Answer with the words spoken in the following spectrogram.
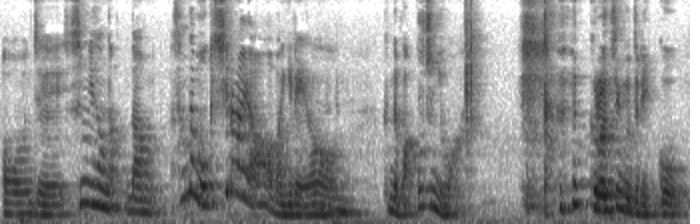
어, 이제 심리 상담, 상담 오기 싫어요. 막 이래요. 음. 근데 막 꾸준히 와. 그런 친구들이 있고,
